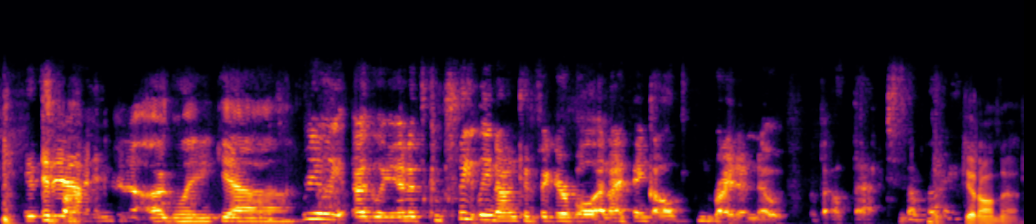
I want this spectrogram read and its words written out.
it's It is fine. kind of ugly, yeah. Really ugly, and it's completely non-configurable. And I think I'll write a note about that to somebody. Get on that.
